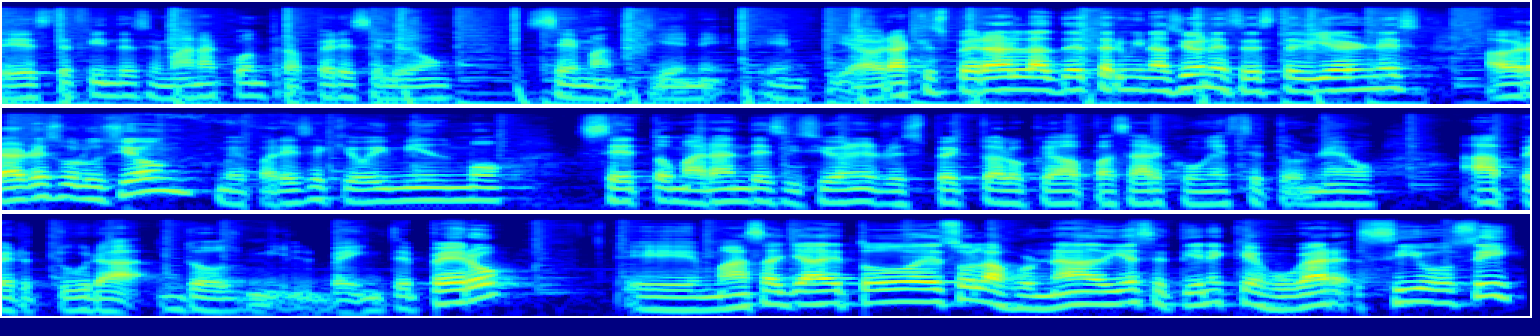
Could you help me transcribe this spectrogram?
de este fin de semana contra Pérez Celedón se mantiene en pie. Habrá que esperar las determinaciones. Este viernes habrá resolución. Me parece que hoy mismo se tomarán decisiones respecto a lo que va a pasar con este torneo Apertura 2020. Pero eh, más allá de todo eso, la jornada 10 se tiene que jugar sí o sí.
